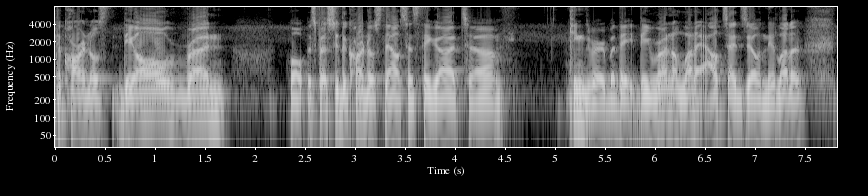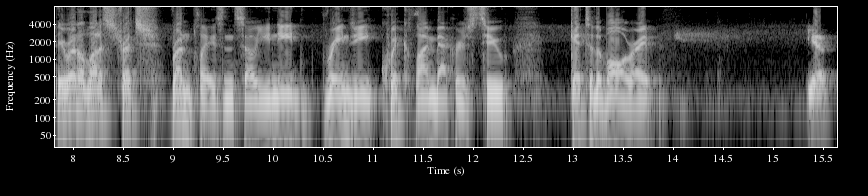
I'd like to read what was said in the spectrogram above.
the Cardinals, they all run, well, especially the Cardinals now since they got. Uh, Kingsbury, but they, they run a lot of outside zone. They lot of they run a lot of stretch run plays, and so you need rangy, quick linebackers to get to the ball, right? Yep.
